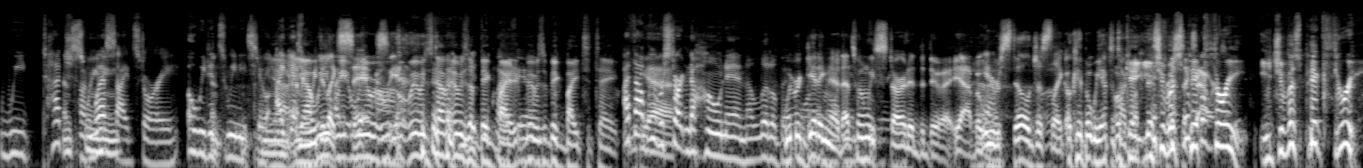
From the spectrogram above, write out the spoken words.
we touched on West Side Story. Oh, we did And- Sweeney and too. Sweeney. I Yeah, guess mean, we we, did like we, six. we were- we- it was definitely, it was a big quite a bite. It was a big bite to take. I thought we were starting to hone in a little bit. we were more getting there that's when of we series. started to do it yeah but we were still just like okay but we have to talk Okay, about this each of for us pick hours. three. Each of us pick three.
